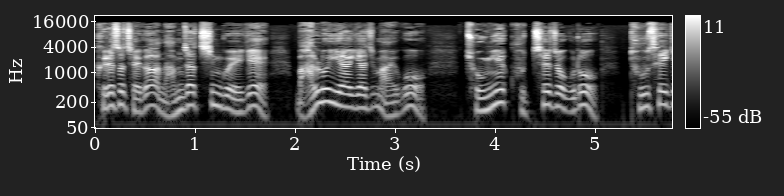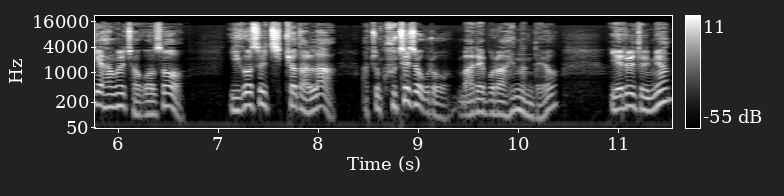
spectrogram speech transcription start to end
그래서 제가 남자친구에게 말로 이야기하지 말고 종이에 구체적으로 두세 개 항을 적어서 이것을 지켜달라 아, 좀 구체적으로 말해보라 했는데요. 예를 들면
